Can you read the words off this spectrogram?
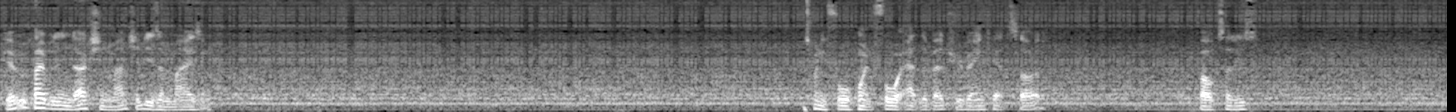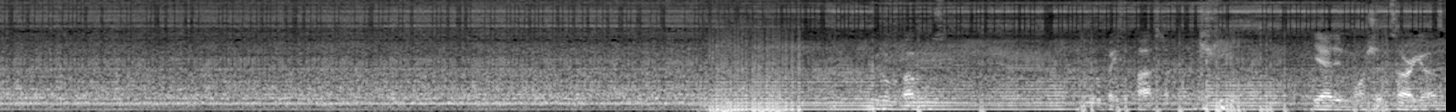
If you haven't played with induction much, it is amazing. Twenty-four point four at the battery bank outside. Volts that is. Little bubbles. Little piece of pasta. Yeah, I didn't wash it. Sorry, guys.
